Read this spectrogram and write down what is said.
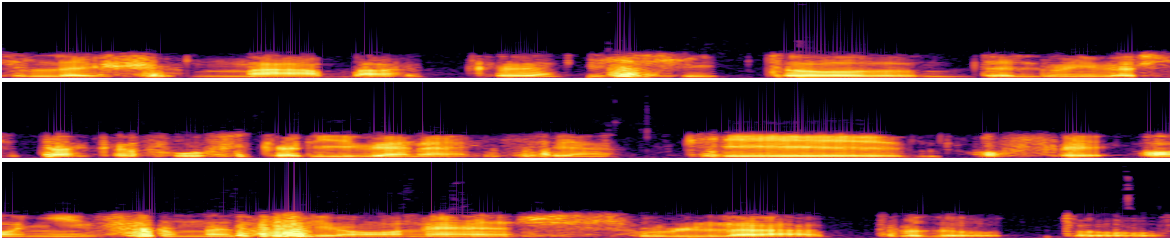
slash Mabac, il sito dell'Università Ca' Foscari di Venezia, che offre ogni informazione sul prodotto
